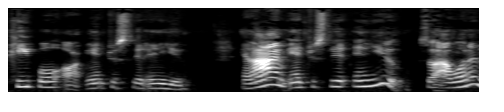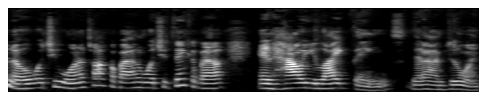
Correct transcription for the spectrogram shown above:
people are interested in you. And I'm interested in you. So I want to know what you want to talk about and what you think about and how you like things that I'm doing.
